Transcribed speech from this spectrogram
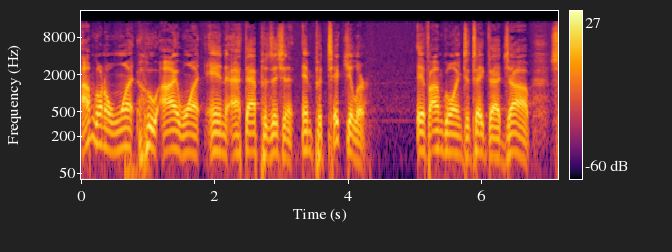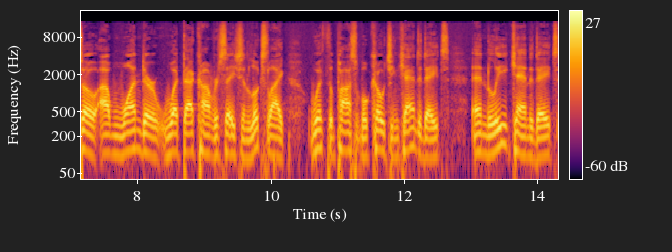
I'm going to want who I want in at that position in particular if I'm going to take that job. So I wonder what that conversation looks like with the possible coaching candidates and league candidates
